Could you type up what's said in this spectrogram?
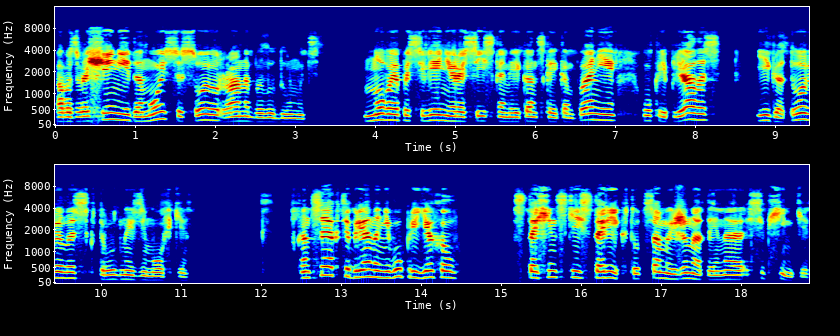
О возвращении домой с Исою рано было думать. Новое поселение российско-американской компании укреплялось и готовилась к трудной зимовке. В конце октября на него приехал стахинский старик, тот самый женатый на Ситхинке.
